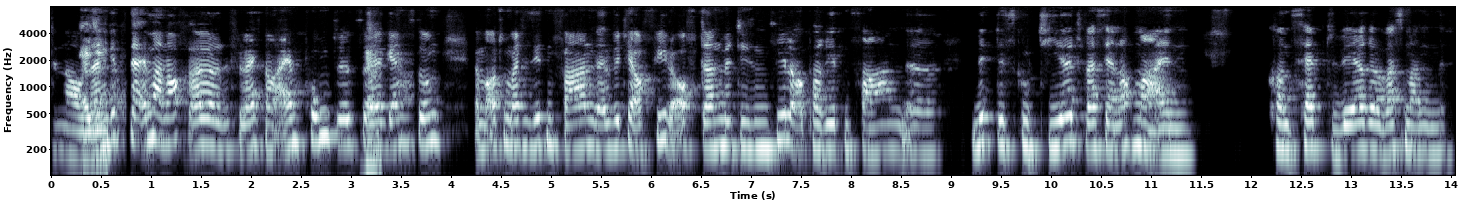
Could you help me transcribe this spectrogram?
Genau, also, dann gibt's ja immer noch, äh, vielleicht noch einen Punkt äh, zur ja. Ergänzung. Beim automatisierten Fahren äh, wird ja auch viel oft dann mit diesem teleoperierten Fahren äh, mitdiskutiert, was ja nochmal ein Konzept wäre, was man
